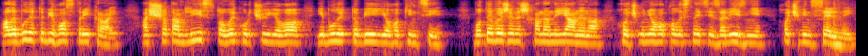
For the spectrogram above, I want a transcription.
але буде тобі гострий край. А що там ліс, то викурчуй його, і будуть тобі його кінці. Бо ти виженеш хананеянина, хоч у нього колесниці залізні, хоч він сильний.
